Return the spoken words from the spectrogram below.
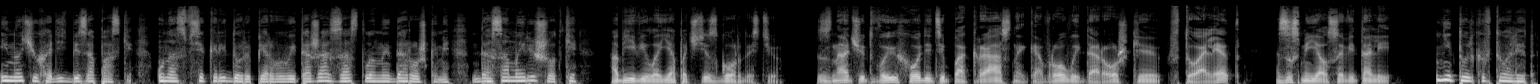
и ночью ходить без опаски. У нас все коридоры первого этажа застланы дорожками, до самой решетки», — объявила я почти с гордостью. «Значит, вы ходите по красной ковровой дорожке в туалет?» — засмеялся Виталий. «Не только в туалет.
